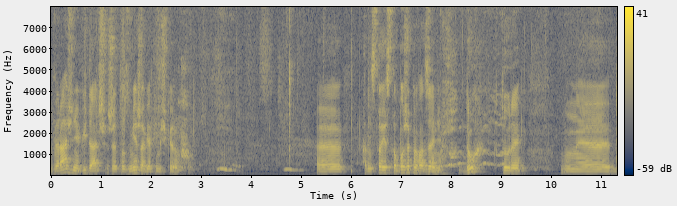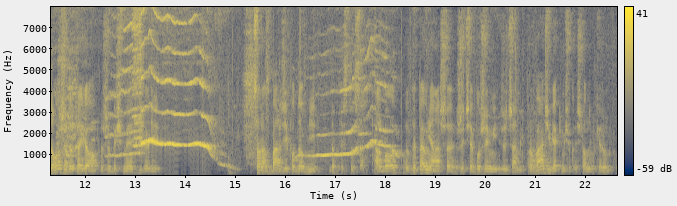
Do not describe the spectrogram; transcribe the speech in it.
wyraźnie widać, że to zmierza w jakimś kierunku. E, A więc to jest to Boże prowadzenie. Duch, który mm, e, dąży do tego, żebyśmy byli coraz bardziej podobni do Chrystusa, albo wypełnia nasze życie Bożymi rzeczami, prowadzi w jakimś określonym kierunku.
